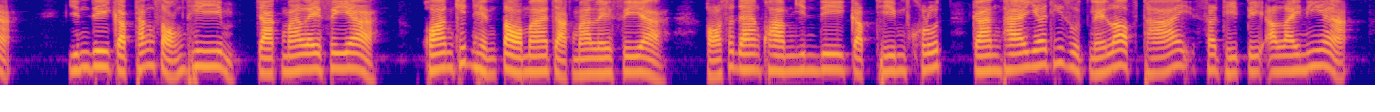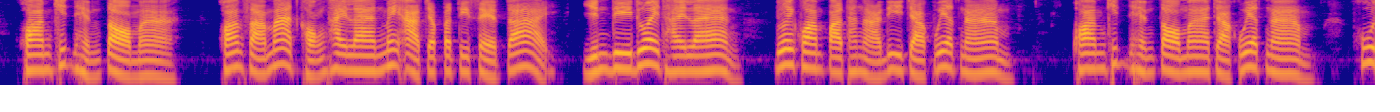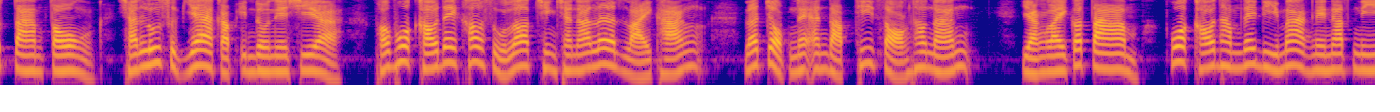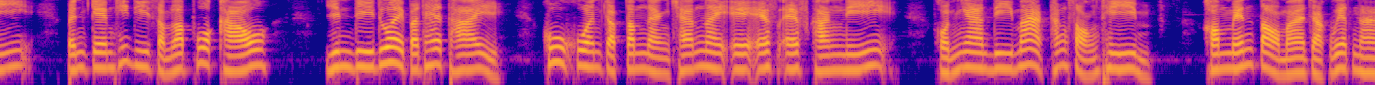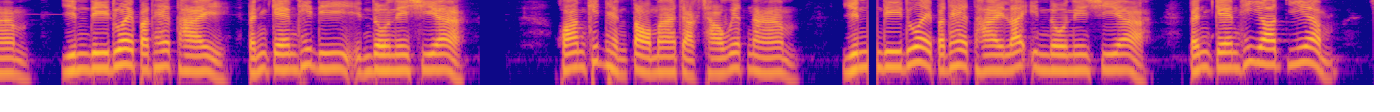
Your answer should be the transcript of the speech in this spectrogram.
ยินดีกับทั้งสองทีมจากมาเลเซีย ความคิดเห็นต่อมาจากมาเลเซีย ขอแสดงความยินดีกับทีมครุฑการแพ้เยอะที่สุดในรอบท้าย สถิติอะไรเนี่ย ความคิดเห็นต่อมา ความสามารถของไทยแลนด์ไม่อาจจะปฏิเสธได้ ยินดีด้วยไทยแลนด์ ด้วยความปรารถนาดีจากเวียดนาม ความคิดเห็นต่อมาจากเวียดนาม พูดตามตรง ฉันรู้สึกแย่กับอินโดนีเซีย เพราะพวกเขาได้เข้าสู่รอบชิงชนะเลิศหลายครั้ง และจบในอันดับที่สองเท่านั้น อย่างไรก็ตาม พวกเขาทำได้ดีมากในนัดนี้ เป็นเกมที่ดีสำหรับพวกเขา ยินดีด้วยประเทศไทย คู่ควรกับตำแหน่งแชมป์ใน AFF ครั้งนี้ ผลงานดีมากทั้งสองทีม คอมเมนต์ต่อมาจากเวียดนาม ยินดีด้วยประเทศไทย เป็นเกมที่ดีอินโดนีเซีย ความคิดเห็นต่อมาจากชาวเวียดนาม ยินดีด้วยประเทศไทยและอินโดนีเซีย เป็นเกมที่ยอดเยี่ยม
